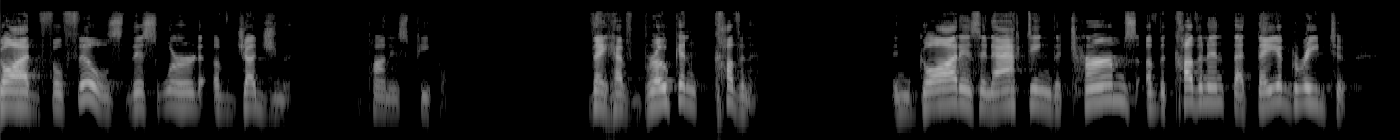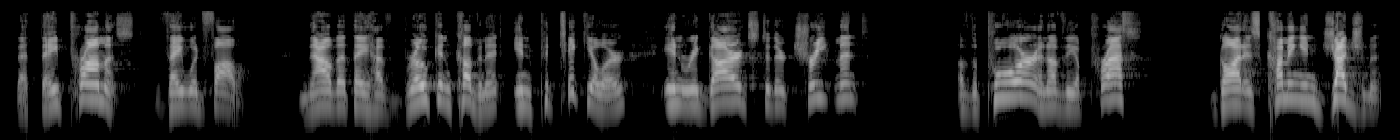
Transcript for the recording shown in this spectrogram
God fulfills this word of judgment upon his people. They have broken covenant. And God is enacting the terms of the covenant that they agreed to, that they promised they would follow. Now that they have broken covenant, in particular, in regards to their treatment of the poor and of the oppressed, God is coming in judgment,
